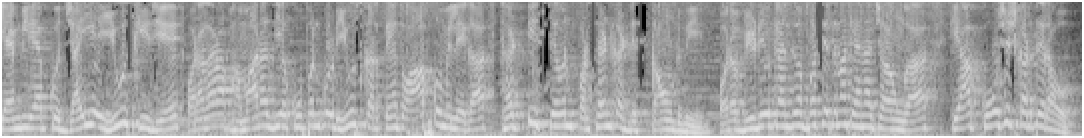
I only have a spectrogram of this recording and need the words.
कैमली ऐप को जाइए यूज़ कीजिए और अगर आप हमारा दिया कूपन कोड यूज़ करते हैं तो आपको मिलेगा 37 परसेंट का डिस्काउंट भी। और अब वीडियो के अंत में बस इतना कहना चाहूँगा कि आप कोशिश करते रहो।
